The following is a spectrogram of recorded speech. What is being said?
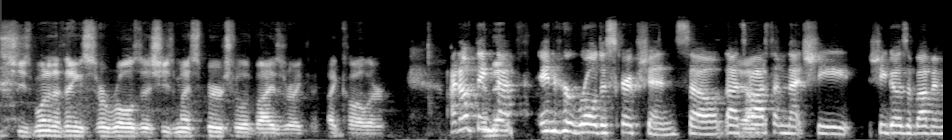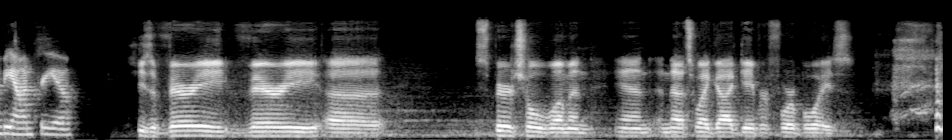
she's one of the things her roles is she's my spiritual advisor I, I call her I don't think then- that's in her role description, so that's Yeah. awesome that she she goes above and beyond for you. she's a very very uh, spiritual woman and and that's why god gave her four boys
